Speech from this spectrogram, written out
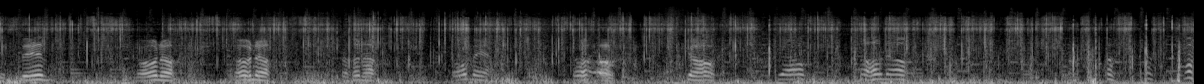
It's thin. Oh no. Oh no. Oh no. Oh man. Uh oh. Go. Oh no. Oh, oh.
